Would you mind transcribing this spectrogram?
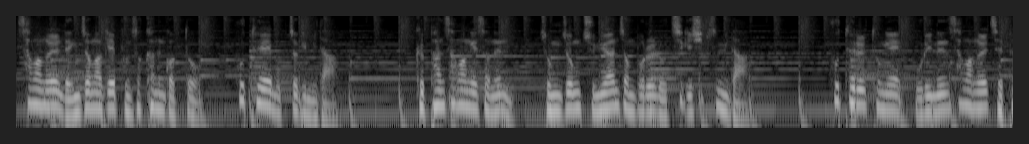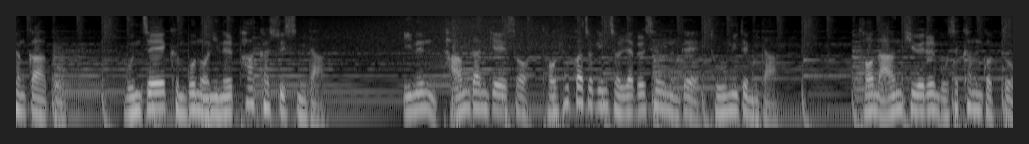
상황을 냉정하게 분석하는 것도 후퇴의 목적입니다. 급한 상황에서는 종종 중요한 정보를 놓치기 쉽습니다. 후퇴를 통해 우리는 상황을 재평가하고 문제의 근본 원인을 파악할 수 있습니다. 이는 다음 단계에서 더 효과적인 전략을 세우는데 도움이 됩니다. 더 나은 기회를 모색하는 것도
